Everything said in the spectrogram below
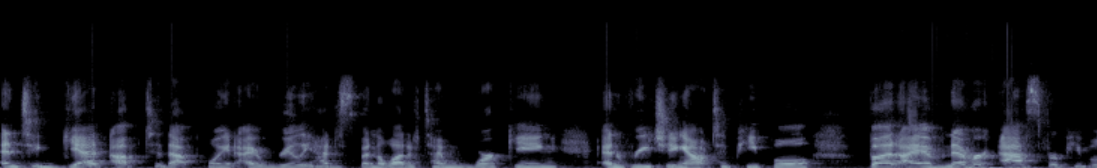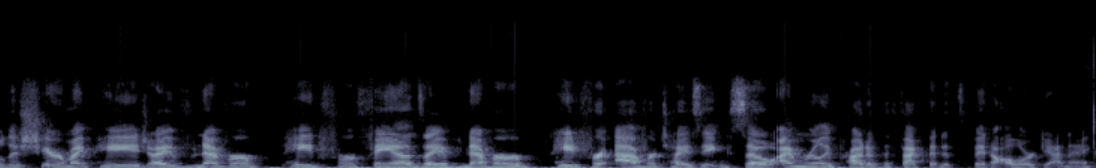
And to get up to that point, I really had to spend a lot of time working and reaching out to people. But I have never asked for people to share my page. I've never paid for fans. I have never paid for advertising. So I'm really proud of the fact that it's been all organic.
